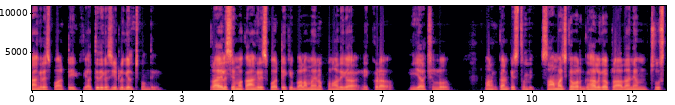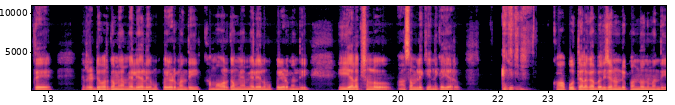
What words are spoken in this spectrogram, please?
కాంగ్రెస్ పార్టీకి అత్యధిక సీట్లు గెలుచుకుంది. రాయలసీమ కాంగ్రెస్ పార్టీకి బలమైన పునాదిగా ఇక్కడ ఈ ఎలక్షన్లో మనకు కనిపిస్తుంది. సామాజిక వర్గాలుగా ప్రాధాన్యం చూస్తే రెడ్డి వర్గం ఎమ్మెల్యేలు ముప్పై ఏడు మంది కమ్మ వర్గం ఎమ్మెల్యేలు ముప్పై ఏడు మంది ఈ ఎలక్షన్లో అసెంబ్లీకి ఎన్నికయ్యారు? కాపు తెలగ బలిజ నుండి పంతొమ్మిది మంది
